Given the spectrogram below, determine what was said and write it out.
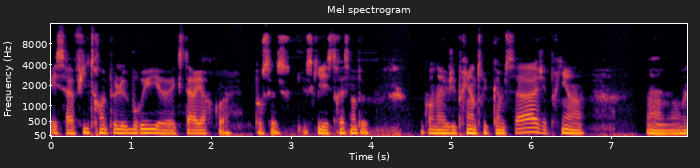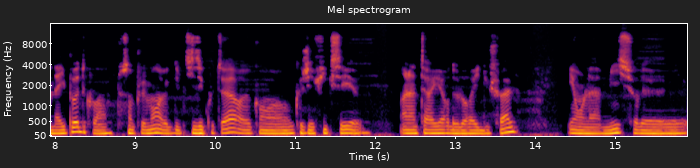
et ça filtre un peu le bruit euh, extérieur quoi pour ce, ce qui les stresse un peu. Donc j'ai pris un truc comme ça, j'ai pris un, un, un iPod quoi, tout simplement avec des petits écouteurs euh, quand- que j'ai fixés euh, à l'intérieur de l'oreille du cheval et on l'a mis sur le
